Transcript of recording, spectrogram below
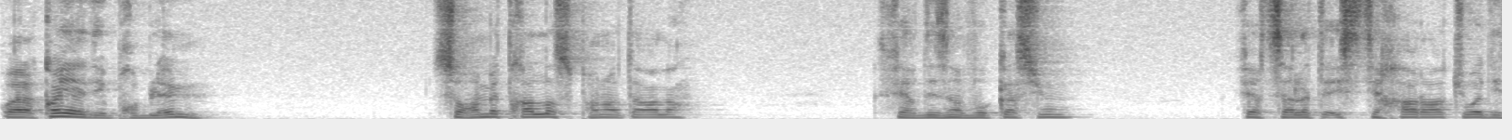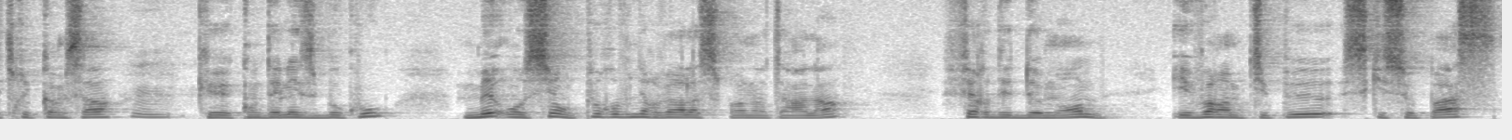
voilà, quand il y a des problèmes, se remettre à Allah subhanahu wa ta'ala. Faire des invocations, faire de salat istikhara, tu vois, des trucs comme ça, Mm. que, qu'on délaisse beaucoup. Mais aussi, on peut revenir vers Allah subhanahu wa ta'ala, faire des demandes et voir un petit peu ce qui se passe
